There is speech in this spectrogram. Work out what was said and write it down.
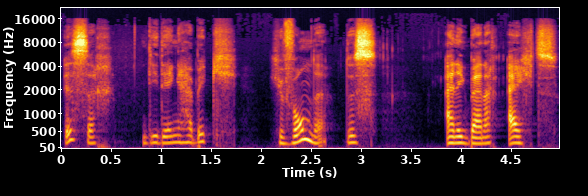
is er. Die dingen heb ik gevonden. Dus, en ik ben er echt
